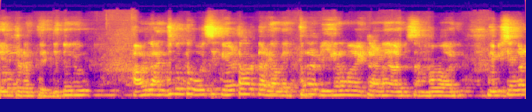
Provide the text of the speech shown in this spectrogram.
ഏറ്റെടുത്ത്. ഇതിന്റെ ഒരു ആ ഒരു അഞ്ചു മിനിറ്റ് വോയിസ് കേട്ടവർക്കറിയാം എത്ര ഭീകരമായിട്ടാണ് ആ ഒരു സംഭവം ആ ഒരു നിമിഷങ്ങൾ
